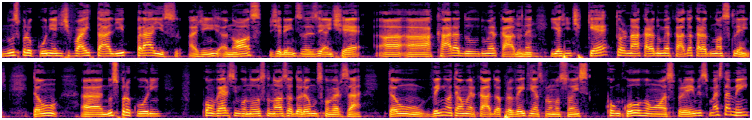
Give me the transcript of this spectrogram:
nos procurem, a gente vai estar tá ali para isso. A gente, nós, gerentes, a gente é a, a cara do, do mercado, né? uhum. né? E a gente quer tornar a cara do mercado a cara do nosso cliente. Então, uh, nos procurem, conversem conosco, nós adoramos conversar. Então, venham até o mercado, aproveitem as promoções, concorram aos prêmios, mas também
